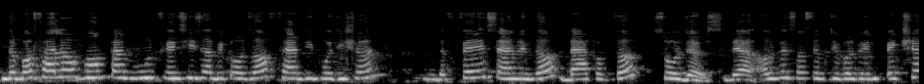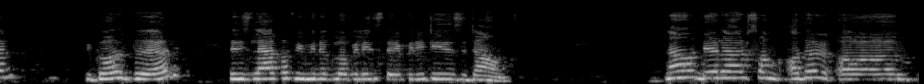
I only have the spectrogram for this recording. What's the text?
the buffalo hump and moon faces are because of fat deposition in the face and in the back of the soldiers. They are always susceptible to infection because there, there is lack of immunoglobulins, their immunity is down. Now there are some other um,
